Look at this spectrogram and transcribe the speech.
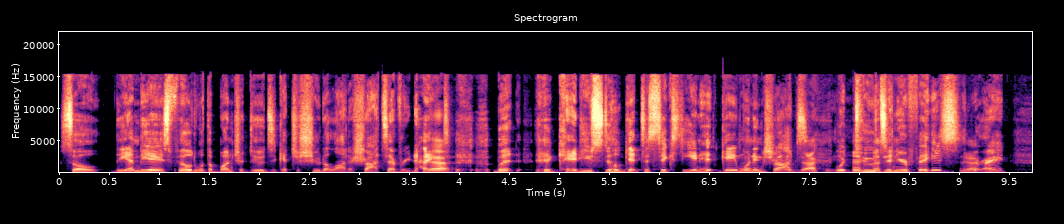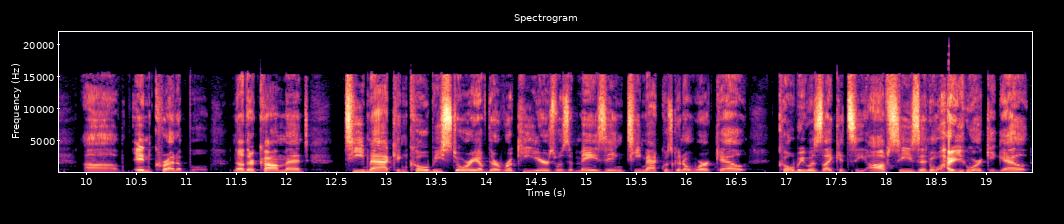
So the NBA is filled with a bunch of dudes that get to shoot a lot of shots every night. Yeah. But can you still get to 60 and hit game winning shots? exactly. With dudes in your face, Yeah. right? Um, incredible. Another comment. T Mac and Kobe's story of their rookie years was amazing. T Mac was going to work out. Kobe was like, It's the off season. Why are you working out?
